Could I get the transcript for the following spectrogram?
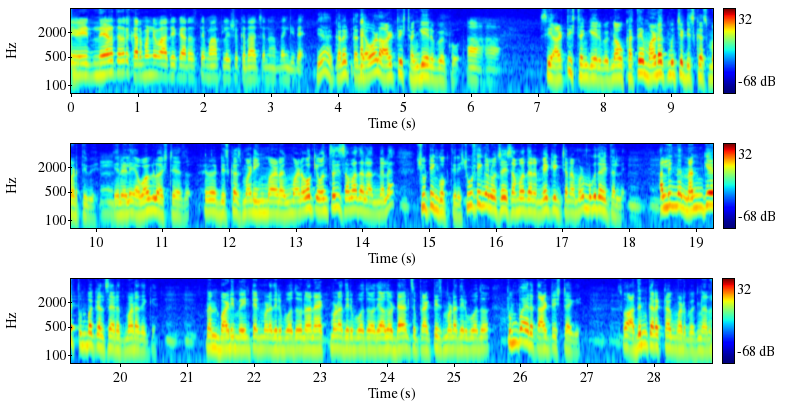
ನೀವು ಇದನ್ನ ಹೇಳ್ತಿದ್ರೆ ಕರ್ಮಣ್ಯವಾದಿ ಕಾರಸ್ತೆ ಮಹಾಪ್ಲೇಶು ಕದಾಚನ ಅಂದಂಗಿದೆ. ಯಾ ಕರೆಕ್ಟ್ ಅದು ಯಾವಳ ಆರ್ಟಿಸ್ಟ್ ಹಂಗೆ ಇರಬೇಕು. ಸಿ ಆರ್ಟಿಸ್ಟ್ ಹಂಗೆ ಇರಬೇಕು. ನಾವು ಕತೆ ಮಾಡೋಕ್ಕೆ ಮುಂಚೆ ಡಿಸ್ಕಸ್ ಮಾಡ್ತೀವಿ. ಏನು ಹೇಳಿ? ಯಾವಾಗಲೂ ಅಷ್ಟೇ ಅದು. ಡಿಸ್ಕಸ್ ಮಾಡಿ ಹಿಂಗೆ ಮಾಡ ಹಂಗೆ ಮಾಡ. ಓಕೆ ಒಂದ್ಸತಿ ಸಮಾಧಾನ ಆದಮೇಲೆ ಶೂಟಿಂಗ್ ಹೋಗ್ತೀನಿ. ಶೂಟಿಂಗಲ್ಲಿ ಒಂದ್ಸತಿ ಸಮಾಧಾನ ಮೇಕಿಂಗ್ ಚೆನ್ನಾಗಿ ಮಾಡಿ ಮುಗಿದೋಯ್ತಲ್ಲಿ ಅಲ್ಲಿಂದ ನನಗೆ ತುಂಬ ಕೆಲಸ ಇರೋದು ಮಾಡೋದಕ್ಕೆ. ನನ್ನ ಬಾಡಿ ಮೇಂಟೈನ್ ಮಾಡೋದಿರ್ಬೋದು, ನಾನು ಆ್ಯಕ್ಟ್ ಮಾಡೋದಿರ್ಬೋದು, ಅದು ಯಾವುದೋ ಡ್ಯಾನ್ಸ್ ಪ್ರಾಕ್ಟೀಸ್ ಮಾಡೋದಿರ್ಬೋದು, ತುಂಬ ಇರುತ್ತೆ ಆರ್ಟಿಸ್ಟಾಗಿ ಸೊ ಅದನ್ನು ಕರೆಕ್ಟಾಗಿ ಮಾಡ್ಬೇಕು ನಾನು.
